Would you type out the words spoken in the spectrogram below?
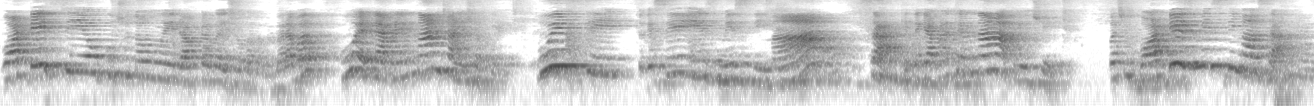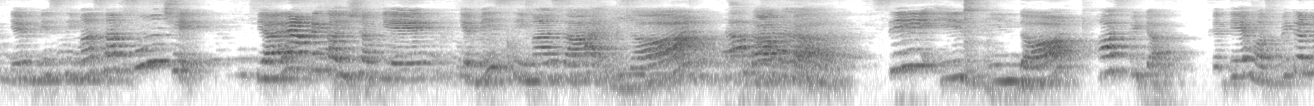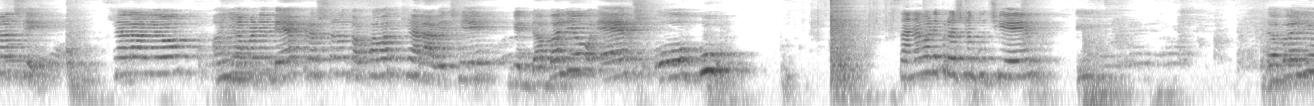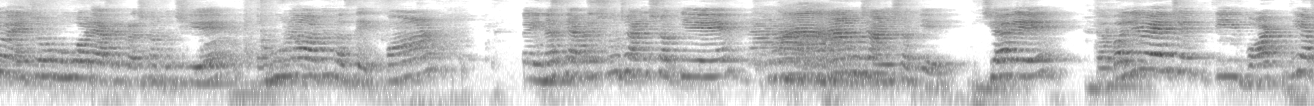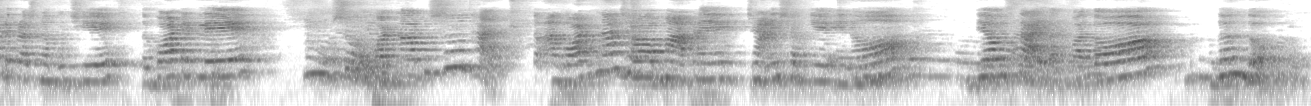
વોટ ઇઝ સી એવું પૂછું તો હું એ ડોક્ટર કહી શકો તમે બરાબર who એટલે આપણે એનું નામ જાણી શકીએ who is she તો કે she is miss સીમા સા એટલે કે આપણે તેનું નામ આપ્યું છે પછી વોટ ઇઝ મિસ સીમા સા કે મિસ સીમા સા શું છે ત્યારે આપણે કહી શકીએ કે મિસ સીમા સા is a doctor she is in the hospital કે તે હોસ્પિટલમાં છે ખ્યાલ આવ્યો અહીં આપણને બે પ્રશ્નનો તફાવત ખ્યાલ આવે who? શાના માટે પ્રશ્ન પૂછીએ. વડે આપણે પ્રશ્ન પૂછીએ. તો who નો એનાથી આપણે શું જાણી શકીએ? નામ જાણી શકીએ. જ્યારે થી what થી આપણે પ્રશ્ન પૂછીએ, તો એટલે શું? વોટ નો અર્થ શું થાય? તો આ વોટ ના જવાબમાં આપણે જાણી શકીએ એનો વ્યવસાય અથવા તો ધંધો.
